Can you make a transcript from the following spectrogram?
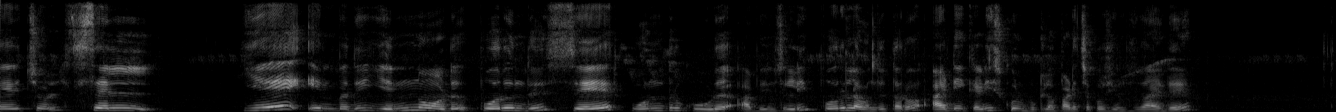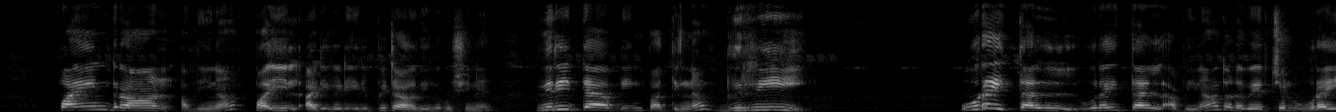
வேர்ச்சொல் செல் ஏ என்பது என்னோடு பொருந்து சேர் ஒன்று கூடு அப்படின்னு சொல்லி பொருளை வந்து தரும். அடிக்கடி ஸ்கூல் புக்கில் படித்த கொஷின்ஸ் தான் இது. பயின்றான் அப்படின்னா பயில் அடிக்கடி ரிப்பீட் ஆகுது இந்த கொஷின் விரித்த அப்படின்னு பார்த்தீங்கன்னா விரி. உரைத்தல் உரைத்தல் அப்படின்னா அதோட வேர்ச்சொல் உரை.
